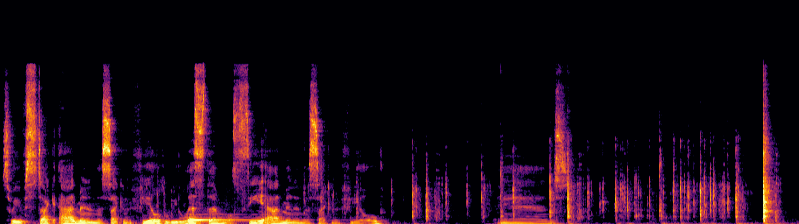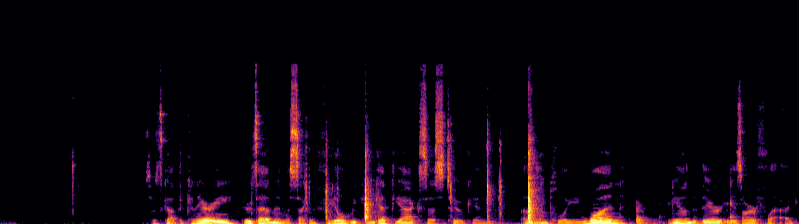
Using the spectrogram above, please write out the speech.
so we've stuck admin in the second field. We list them. We'll see admin in the second field. And so it's got the canary. There's admin in the second field. We can get the access token of employee one. And there is our flag.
